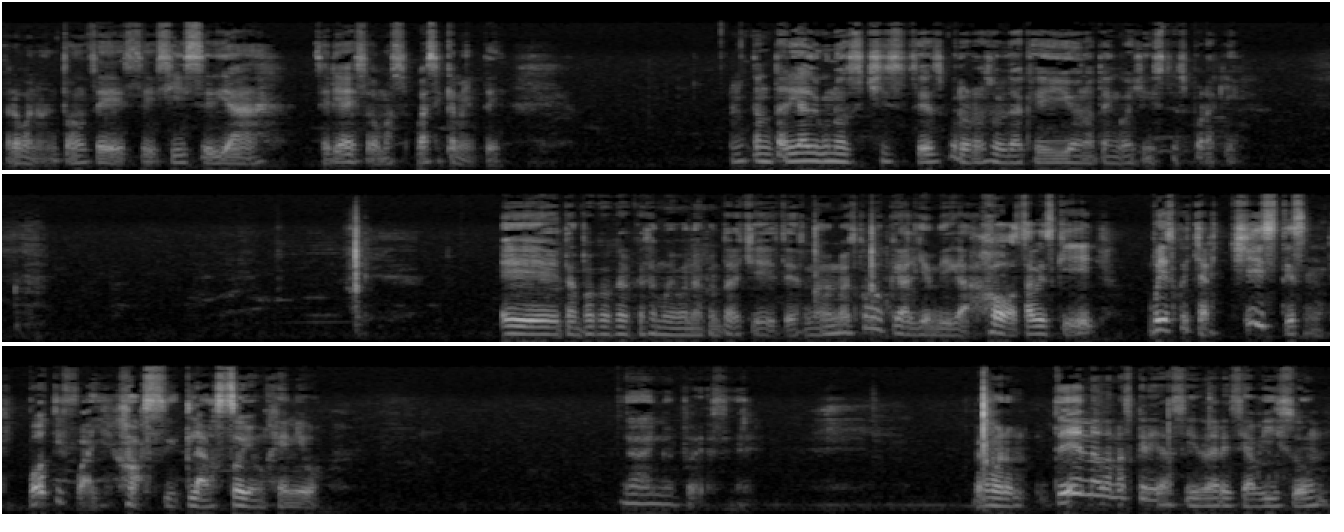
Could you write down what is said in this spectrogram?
Pero bueno, entonces sí sería sería eso más básicamente. Me encantaría algunos chistes, pero resulta que yo no tengo chistes por aquí. Eh, tampoco creo que sea muy buena contar chistes, ¿no? No es como que alguien diga, oh, ¿sabes qué? Voy a escuchar chistes en Spotify. Oh, sí, claro, soy un genio. Ay, no puede ser. Pero bueno, nada más quería así dar ese aviso.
